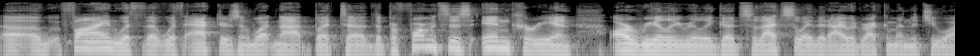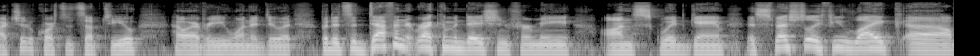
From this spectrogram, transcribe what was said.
uh, uh, fine with the, with actors and whatnot. But the performances in Korean are really, really good. So that's the way that I would recommend that you watch it. Of course, course, it's up to you, however you want to do it. But it's a definite recommendation for me on Squid Game, especially if you like uh,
